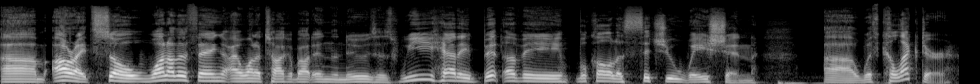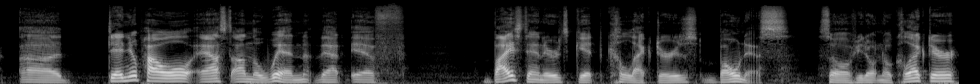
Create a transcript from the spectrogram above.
Um, all right. So one other thing I want to talk about in the news is we had a bit of a, we'll call it a situation uh, with Collector. Uh, Daniel Powell asked on the win that if bystanders get Collector's bonus. So if you don't know Collector,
